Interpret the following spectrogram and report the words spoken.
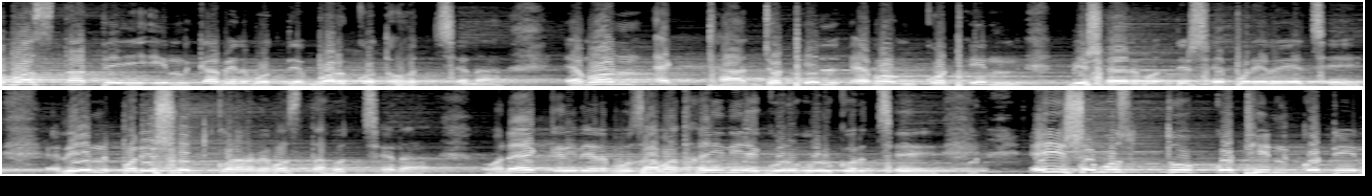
অবস্থাতেই ইনকামের মধ্যে বরকত হচ্ছে না। এমন একটা জটিল এবং কঠিন বিষয়ের মধ্যে সে পড়ে রয়েছে। ঋণ পরিশোধ করার ব্যবস্থা হচ্ছে না। অনেক ঋণের বোঝা মাথায় নিয়ে গুড় করছে। এই সমস্ত কঠিন কঠিন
